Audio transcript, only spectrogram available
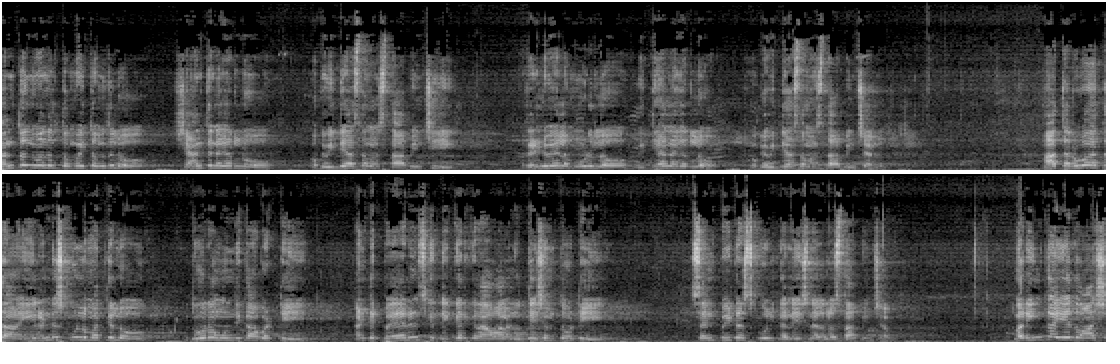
పంతొమ్మిది వందల తొంభై తొమ్మిదిలో శాంతినగర్లో ఒక విద్యాసంస్థ స్థాపించి రెండు వేల మూడులో విద్యానగర్లో ఒక విద్యాసంస్థ స్థాపించారు. ఆ తర్వాత ఈ రెండు స్కూళ్ళ మధ్యలో దూరం ఉంది కాబట్టి అంటే పేరెంట్స్కి దగ్గరికి రావాలనే ఉద్దేశంతో సెయింట్ పీటర్ స్కూల్ గణేష్ నగర్లో స్థాపించాం. మరి ఇంకా ఏదో ఆశ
